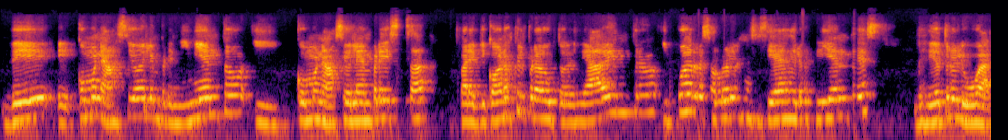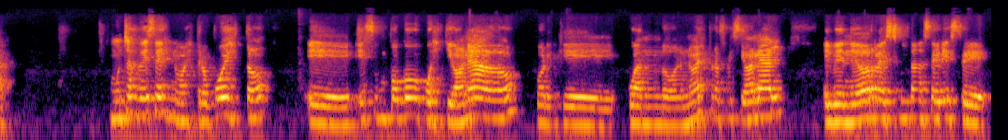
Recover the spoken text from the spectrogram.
de eh, cómo nació el emprendimiento y cómo nació la empresa, para que conozca el producto desde adentro y pueda resolver las necesidades de los clientes desde otro lugar. Muchas veces nuestro puesto eh, es un poco cuestionado porque cuando no es profesional, el vendedor resulta ser ese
